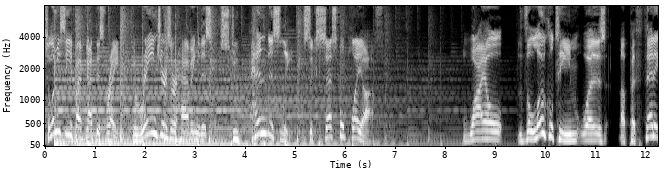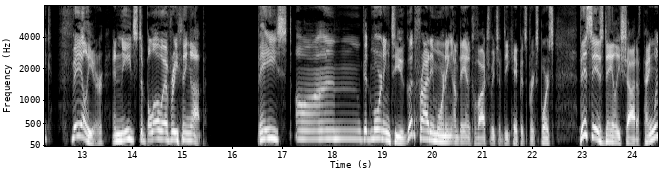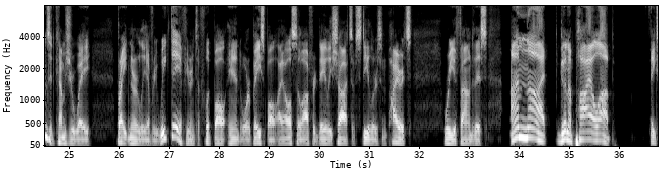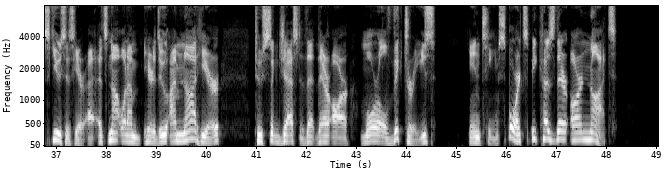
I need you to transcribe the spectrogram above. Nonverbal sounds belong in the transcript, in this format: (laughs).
So let me see if I've got this right. The Rangers are having this stupendously successful playoff, while the local team was a pathetic failure and needs to blow everything up. Based on good morning to you. Good Friday morning. I'm Dejan Kovacevic of DK Pittsburgh Sports. This is Daily Shot of Penguins. It comes your way bright and early every weekday if you're into football and or baseball. I also offer daily shots of Steelers and Pirates where you found this. I'm not going to pile up excuses here. Uh, it's not what I'm here to do. I'm not here to suggest that there are moral victories in team sports because there are not.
